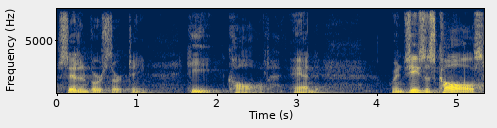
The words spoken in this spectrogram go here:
said in verse 13, He called. And when Jesus calls,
